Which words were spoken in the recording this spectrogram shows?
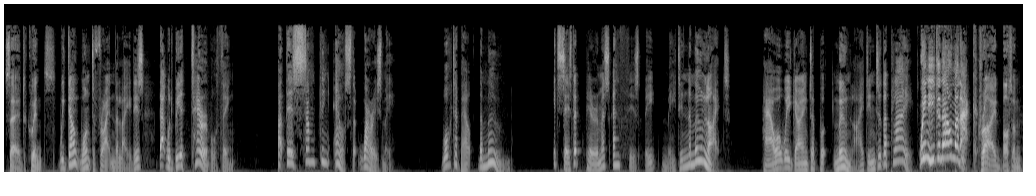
Said Quince. We don't want to frighten the ladies. That would be a terrible thing. But there's something else that worries me. What about the moon? It says that Pyramus and Thisbe meet in the moonlight. How are we going to put moonlight into the play? We need an almanac. Cried Bottom.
